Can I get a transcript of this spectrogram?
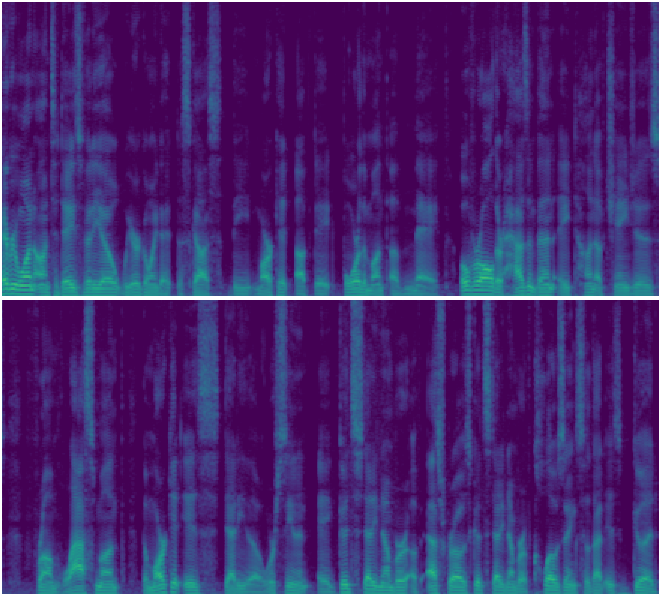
Hey everyone, on today's video, we are going to discuss the market update for the month of May. Overall, there hasn't been a ton of changes from last month. The market is steady though. We're seeing a good steady number of escrows, good steady number of closings, so that is good.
